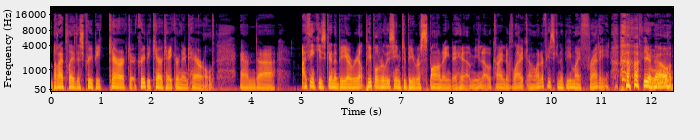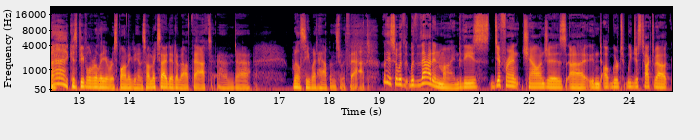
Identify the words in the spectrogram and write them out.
but I play this creepy character, creepy caretaker named Harold. And, uh, I think he's going to be a real. People really seem to be responding to him, you know, kind of like, I wonder if he's going to be my Freddy, you know, because people really are responding to him. So I'm excited about that. And, uh, we'll see what happens with that. Okay, so with with that in mind, these different challenges, uh, uh, we, t- we just talked about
